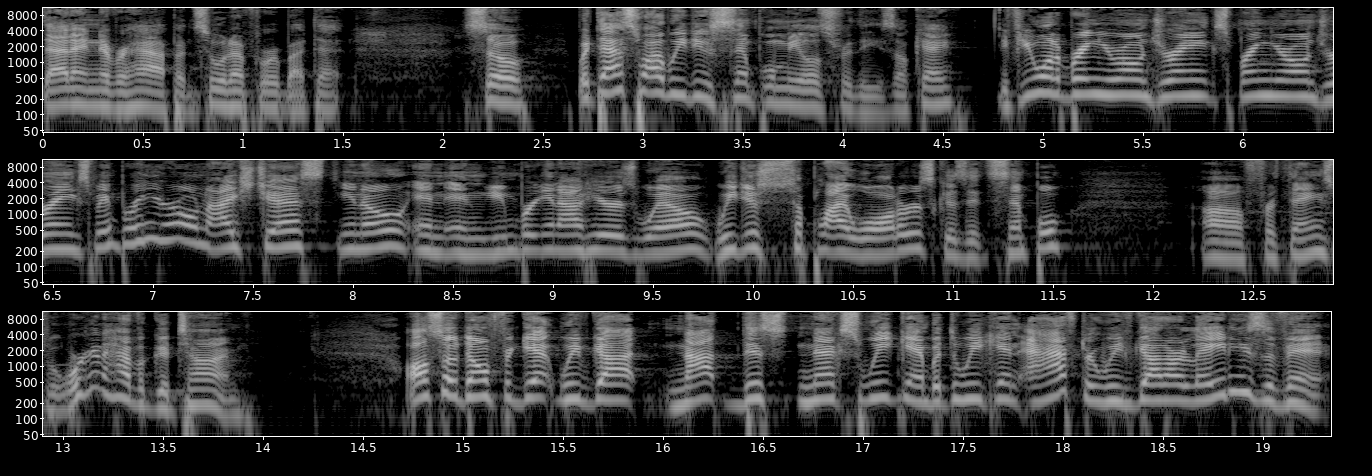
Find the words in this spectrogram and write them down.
That ain't never happened, so we don't have to worry about that. So, but that's why we do simple meals for these, okay? If you want to bring your own drinks, bring your own drinks. Bring your own ice chest, you know, and, and you can bring it out here as well. We just supply waters because it's simple uh, for things, but we're going to have a good time. Also, don't forget, we've got not this next weekend, but the weekend after, we've got our ladies' event.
